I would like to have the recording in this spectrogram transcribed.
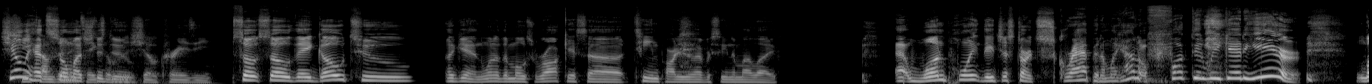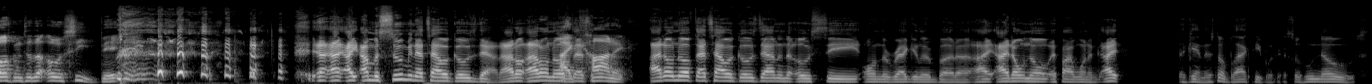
she only had so much to do. The show crazy. So, so they go to again one of the most raucous uh teen parties I've ever seen in my life. At one point, they just start scrapping. I'm like, how the fuck did we get here? Welcome to the OC, bitch. I, I, I'm assuming that's how it goes down. I don't. I don't know if that's. Iconic. I don't know if that's how it goes down in the OC on the regular, but uh, I I don't know if I want to. I again, there's no black people there, so who knows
